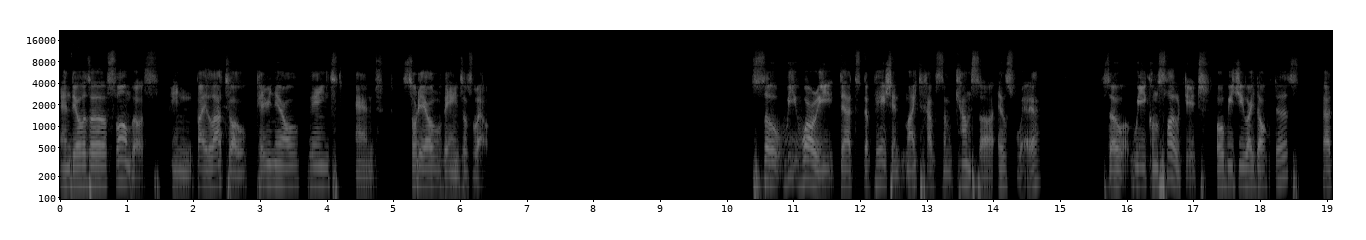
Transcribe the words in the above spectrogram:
And there was a thrombus in bilateral peroneal veins and soleal veins as well. So we worry that the patient might have some cancer elsewhere. So we consulted OBGY doctors, but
